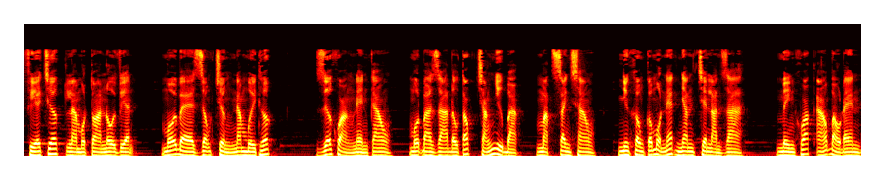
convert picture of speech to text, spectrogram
Phía trước là một tòa nội viện, mỗi bề rộng chừng 50 thước. Giữa khoảng nền cao một bà già đầu tóc trắng như bạc, mặt xanh xao, nhưng không có một nét nhăn trên làn da. Mình khoác áo bào đen,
